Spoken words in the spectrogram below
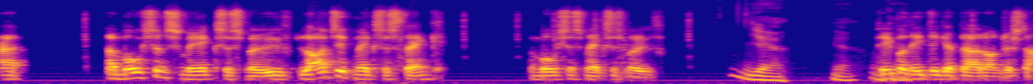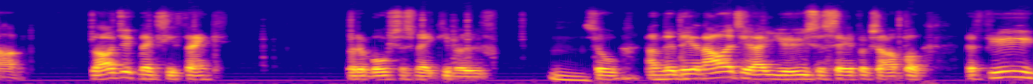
uh, emotions makes us move. Logic makes us think. Emotions makes us move. Yeah, yeah. people need to get that understand. Logic makes you think but emotions make you move Mm. So, and the, the analogy I use is, say, for example, if you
